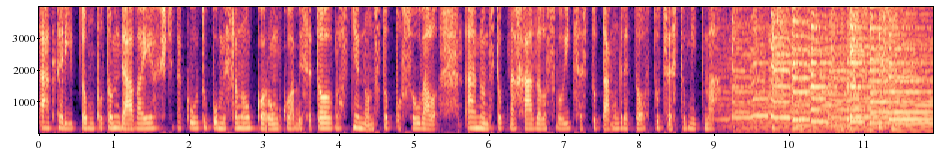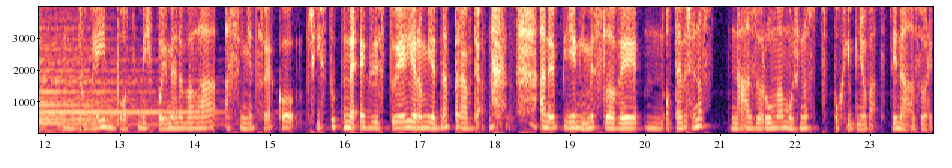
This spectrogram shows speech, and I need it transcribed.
a který tomu potom dávají ještě takovou tu pomyslnou korunku, aby se to vlastně nonstop posouvalo a nonstop nacházelo svoji cestu tam, kde to tu cestu mít má. Druhý bod bych pojmenovala asi něco jako přístup neexistuje jenom jedna pravda. a ne jinými slovy mm, otevřenost názorům a možnost spochybňovat ty názory.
